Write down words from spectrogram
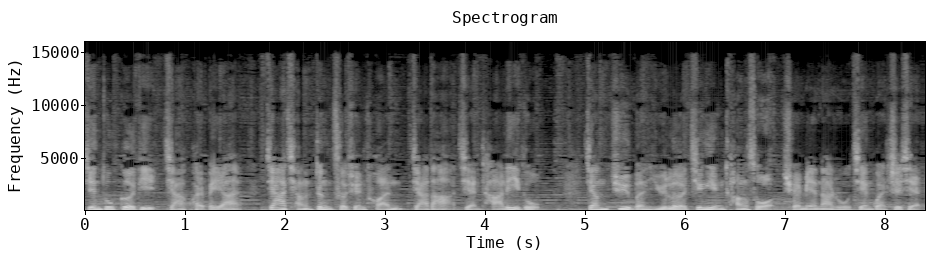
监督各地加快备案、加强政策宣传、加大检查力度，将剧本娱乐经营场所全面纳入监管视线，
